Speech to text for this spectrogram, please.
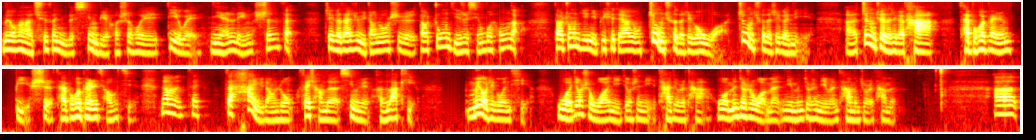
没有办法区分你的性别和社会地位、年龄、身份，这个在日语当中是到中级是行不通的。到中级你必须得要用正确的这个我，正确的这个你，呃，正确的这个他，才不会被人鄙视，才不会被人瞧不起。那么在在汉语当中，非常的幸运，很 lucky，没有这个问题。我就是我，你就是你，他就是他，我们就是我们，你们就是你们，他们就是他们。呃，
